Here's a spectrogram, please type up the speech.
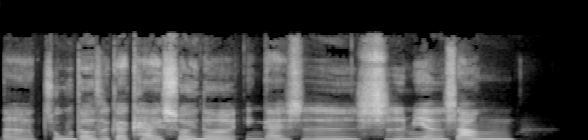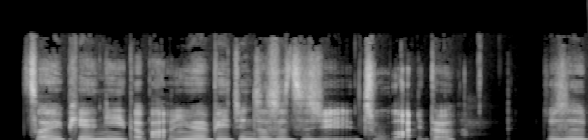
那煮的这个开水呢，应该是市面上最便宜的吧，因为毕竟这是自己煮来的，就是。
